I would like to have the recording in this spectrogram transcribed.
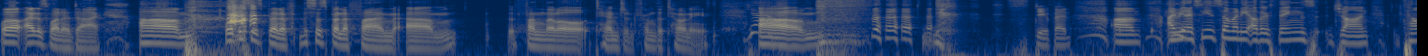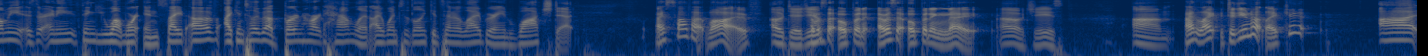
Well, I just want to die. Um, well, this has been a this has been a fun um, fun little tangent from the Tonys. Yeah. Um, Stupid. Um, I mean, I've seen so many other things. John, tell me, is there anything you want more insight of? I can tell you about Bernhardt Hamlet. I went to the Lincoln Center Library and watched it. I saw that live. Oh, did you? I was at open. I was at opening night. Oh, jeez. Um, I like. Did you not like it? Uh,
